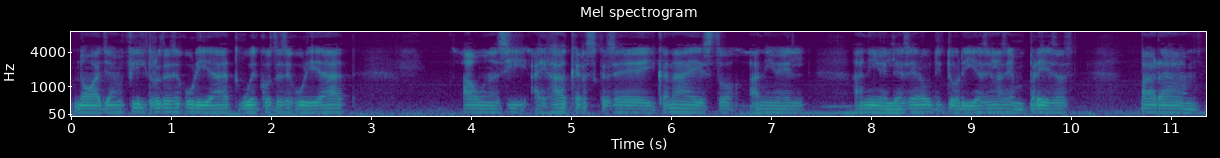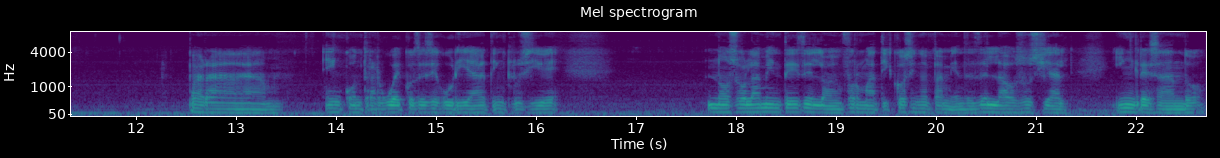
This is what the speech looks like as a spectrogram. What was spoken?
no hayan filtros de seguridad, huecos de seguridad, aún así hay hackers que se dedican a esto a nivel, a nivel de hacer auditorías en las empresas para, para encontrar huecos de seguridad, inclusive no solamente desde el lado informático, sino también desde el lado social, ingresando,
